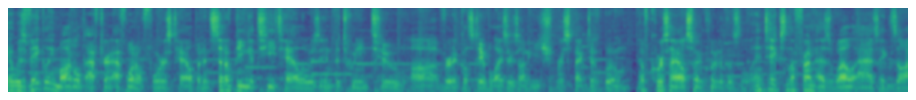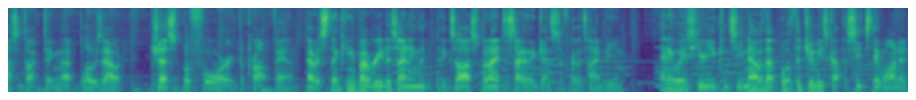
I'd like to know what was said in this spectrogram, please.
It was vaguely modeled after an F-104's tail, but instead of being a T-tail, it was in between two uh, vertical stabilizers on each respective boom. Of course, I also included those little intakes in the front, as well as exhaust ducting that blows out just before the prop fan. I was thinking about redesigning the exhaust, but I decided against it for the time being. Anyways, here you can see now that both the Jimmies got the seats they wanted,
